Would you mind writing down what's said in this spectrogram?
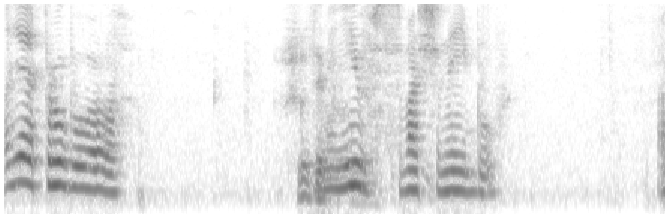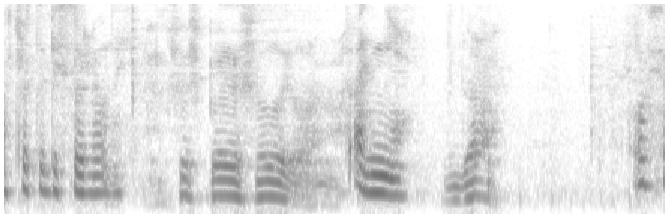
А я пробувала. Що ти? Мені смачний був. А що тобі соляний? Щось пересолила. ну. Та ні. Да. Ось,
